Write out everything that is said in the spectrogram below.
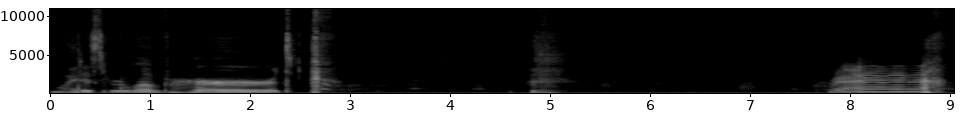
Why does your love hurt? ah.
